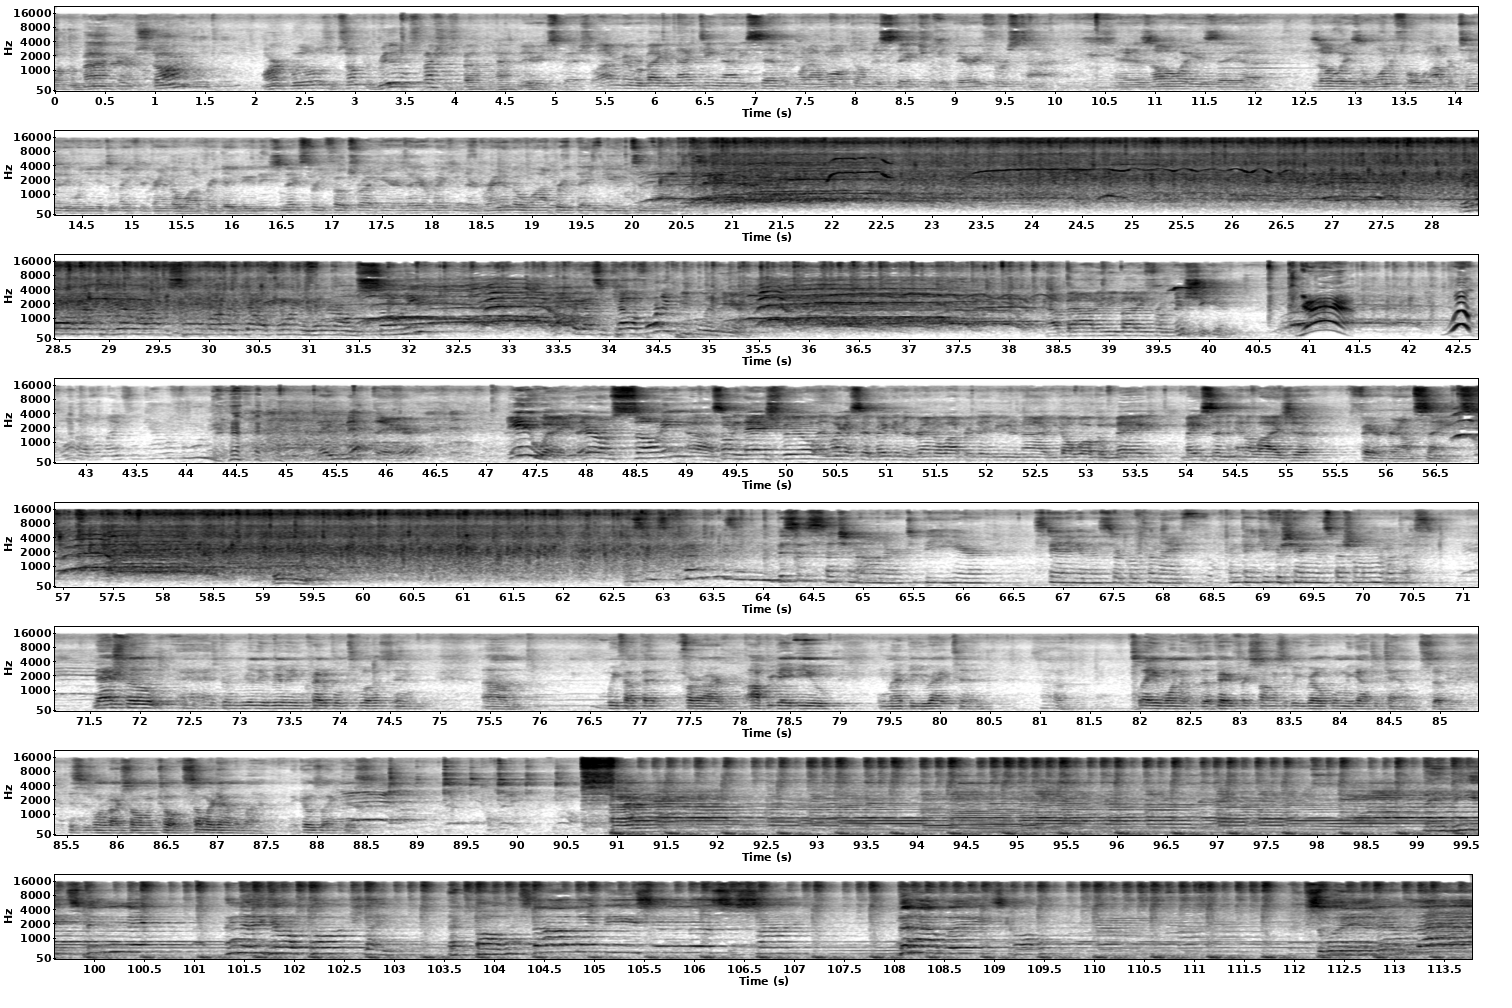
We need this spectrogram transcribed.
welcome back our star, Mark Wills, and something real special is about to happen. Very special. I remember back in 1997 when I walked on this stage for the very first time. And it is always a, uh, it's always a wonderful opportunity when you get to make your Grand Ole Opry debut. These next three folks right here, they are making their Grand Ole Opry debut tonight. Together out in Santa Barbara, California. They are on Sony. Oh, we got some California people in here. How about anybody from Michigan? Yeah! Woo! One of them ain't from California. they met there. Anyway, they're on Sony, uh, Sony Nashville, and like I said, making their Grand Ole Opry debut tonight. Y'all welcome Meg, Mason, and Elijah, Fairground Saints. This is crazy. This is such an honor to be here, standing in this circle tonight. And thank you for sharing this special moment with us. Nashville has been really, really incredible to us, and um, we thought that for our Opry debut, it might be right to uh, play one of the very first songs that we wrote when we got to town. So this is one of our songs called Somewhere Down the Line. It goes like this. Somewhere down the line.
